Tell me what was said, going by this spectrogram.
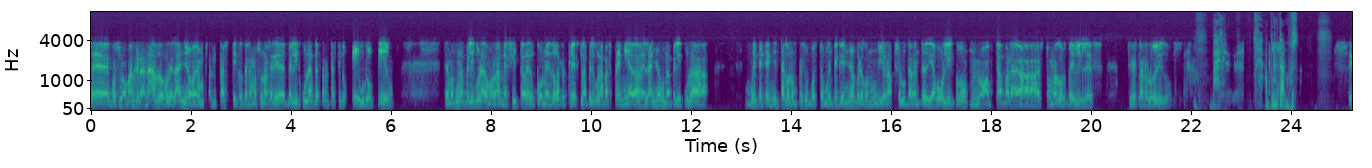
eh, pues lo más granado del año en Fantástico. Tenemos una serie de películas de Fantástico europeo. Tenemos una película como La Mesita del Comedor, que es la película más premiada del año, una película muy pequeñita, con un presupuesto muy pequeño, pero con un guion absolutamente diabólico, no apta para estómagos débiles. Sí, claro lo digo. Vale, apuntamos. sí.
